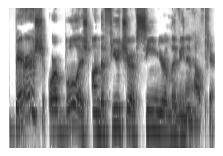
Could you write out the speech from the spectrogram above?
bearish or bullish on the future of senior living and healthcare?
